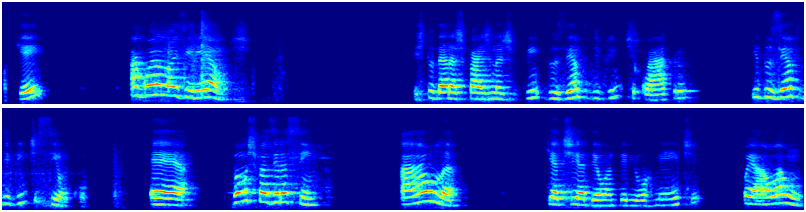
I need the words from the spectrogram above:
ok? Agora nós iremos estudar as páginas 224 e 225. É, vamos fazer assim. A aula que a tia deu anteriormente foi a aula 1.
